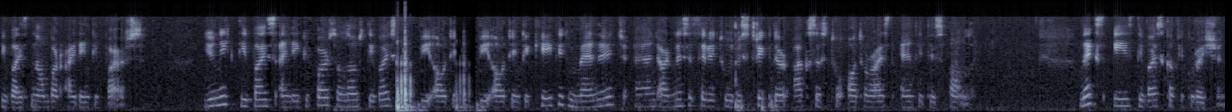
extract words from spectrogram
device number identifiers. Unique device identifiers allows device to be, be authenticated, managed, and are necessary to restrict their access to authorized entities only. Next is device configuration.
